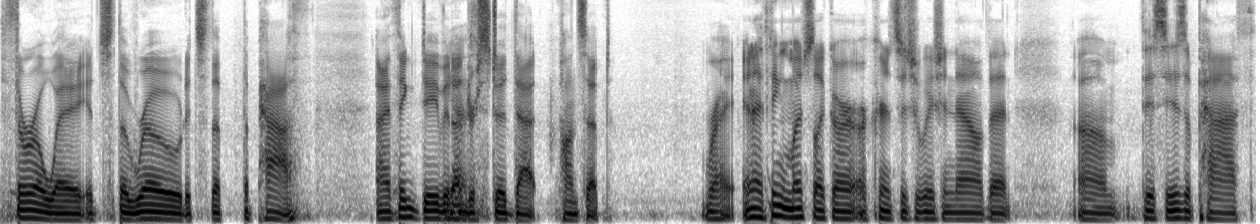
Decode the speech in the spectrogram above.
thoroughway, it's the road, it's the, the path. And I think David Yes. understood that concept. right. And I think much like our, our current situation now, that um, this is a path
